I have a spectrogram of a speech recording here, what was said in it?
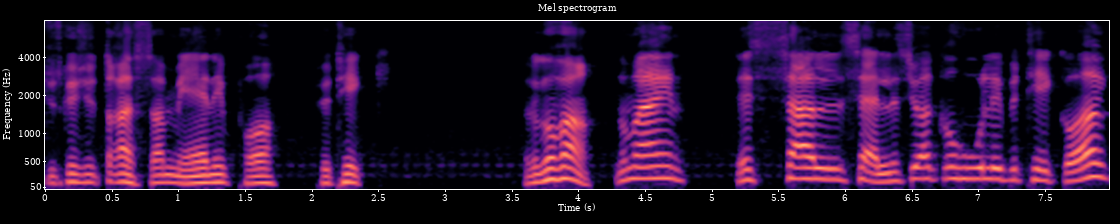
du skal ikke drasse med dem på butikk. Vet du hvorfor? Nummer én. Det selges jo alkohol i butikk òg.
